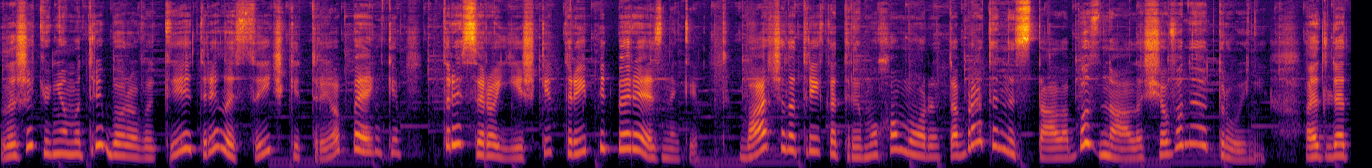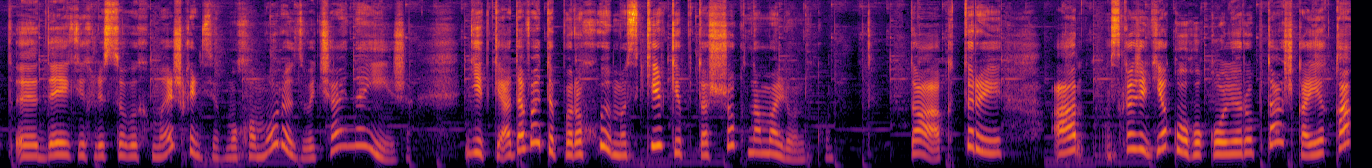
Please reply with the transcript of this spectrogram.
Лежить у ньому три боровики, три лисички, три опеньки, три сироїшки, три підберезники. Бачила трійка три мухомори та брати не стала, бо знала, що вони отруйні. А для е, деяких лісових мешканців мухомори звичайна їжа. Дітки, а давайте порахуємо, скільки пташок на малюнку. Так, три. А скажіть, якого кольору пташка, яка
